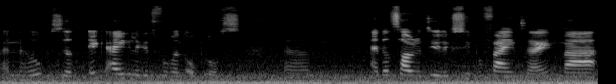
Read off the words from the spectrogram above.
en hopen ze dat ik eigenlijk het voor hen oplos. Um, en dat zou natuurlijk super fijn zijn, maar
